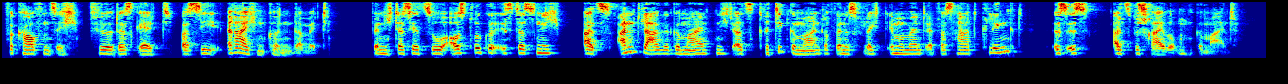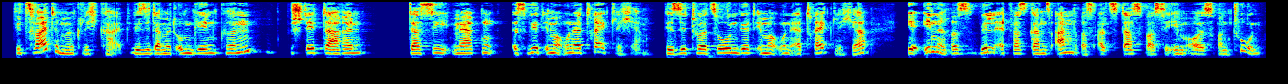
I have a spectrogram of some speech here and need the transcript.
verkaufen sich für das Geld, was Sie erreichen können damit. Wenn ich das jetzt so ausdrücke, ist das nicht als Anklage gemeint, nicht als Kritik gemeint, auch wenn es vielleicht im Moment etwas hart klingt. Es ist als Beschreibung gemeint. Die zweite Möglichkeit, wie Sie damit umgehen können, besteht darin, dass Sie merken, es wird immer unerträglicher. Die Situation wird immer unerträglicher. Ihr Inneres will etwas ganz anderes als das, was sie im Äußeren tun.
